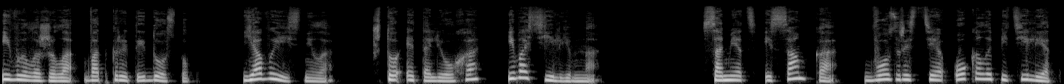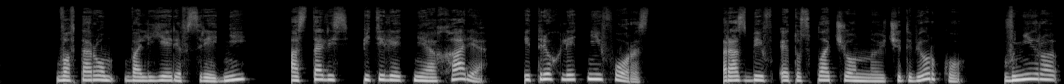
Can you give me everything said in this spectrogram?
и выложила в открытый доступ, я выяснила, что это Леха и Васильевна. Самец и самка в возрасте около пяти лет. Во втором вольере в средней остались пятилетняя Харя и трехлетний Форест. Разбив эту сплоченную четверку, Вниро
